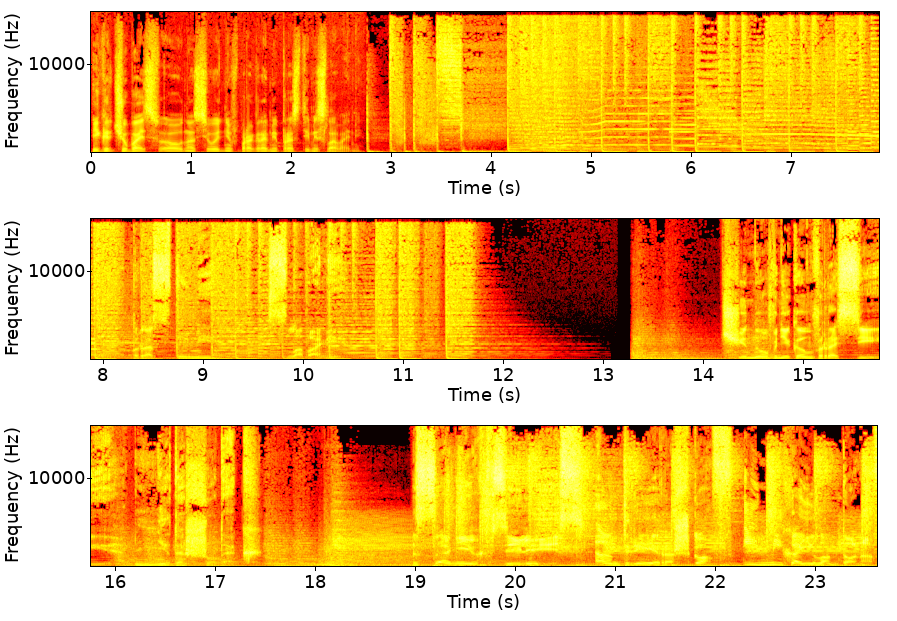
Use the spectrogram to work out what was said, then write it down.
Игорь Чубайс э, у нас сегодня в программе «Простыми словами». Простыми словами. Чиновникам в России не до шуток. За них взялись Андрей Рожков и Михаил Антонов.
